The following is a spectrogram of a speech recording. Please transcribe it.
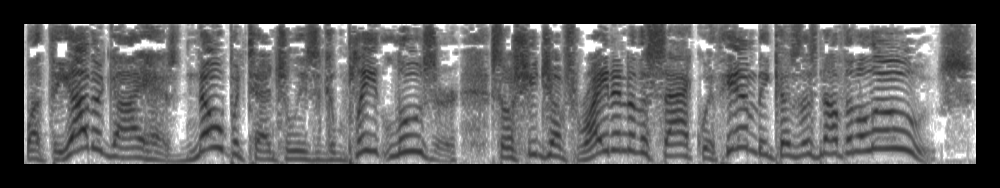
But the other guy has no potential. He's a complete loser. So she jumps right into the sack with him because there's nothing to lose.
